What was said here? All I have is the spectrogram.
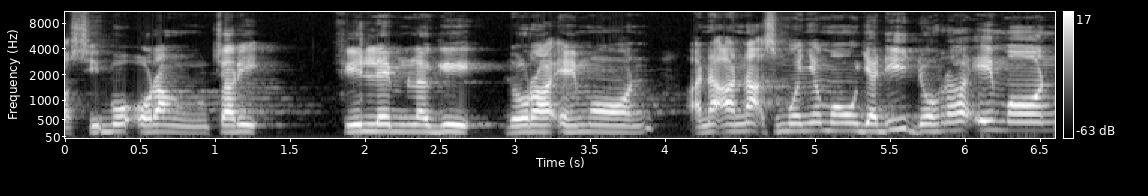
Sibuk orang cari film lagi Doraemon. Anak-anak semuanya mau jadi Doraemon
